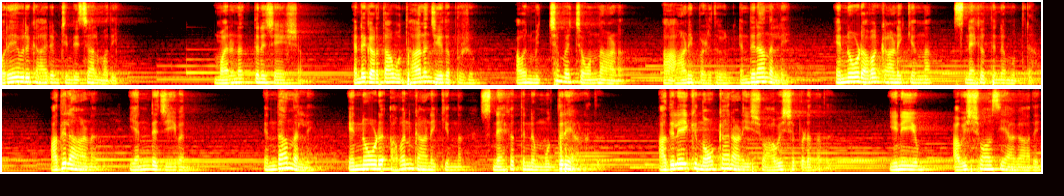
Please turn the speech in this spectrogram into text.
ഒരേ ഒരു കാര്യം ചിന്തിച്ചാൽ മതി. മരണത്തിന് ശേഷം എന്റെ കർത്താവ് ഉദ്ധാനം ചെയ്തപ്പോഴും അവൻ മിച്ചം വെച്ച ഒന്നാണ് ആ ആണിപ്പഴുതുകൾ. എന്തിനാന്നല്ലേ? എന്നോട് അവൻ കാണിക്കുന്ന സ്നേഹത്തിന്റെ മുദ്ര. അതിലാണ് എന്റെ ജീവൻ. എന്താന്നല്ലേ? എന്നോട് അവൻ കാണിക്കുന്ന സ്നേഹത്തിന്റെ മുദ്രയാണത്. അതിലേക്ക് നോക്കാനാണ് ഈശോ ആവശ്യപ്പെടുന്നത്. ഇനിയും അവിശ്വാസിയാകാതെ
